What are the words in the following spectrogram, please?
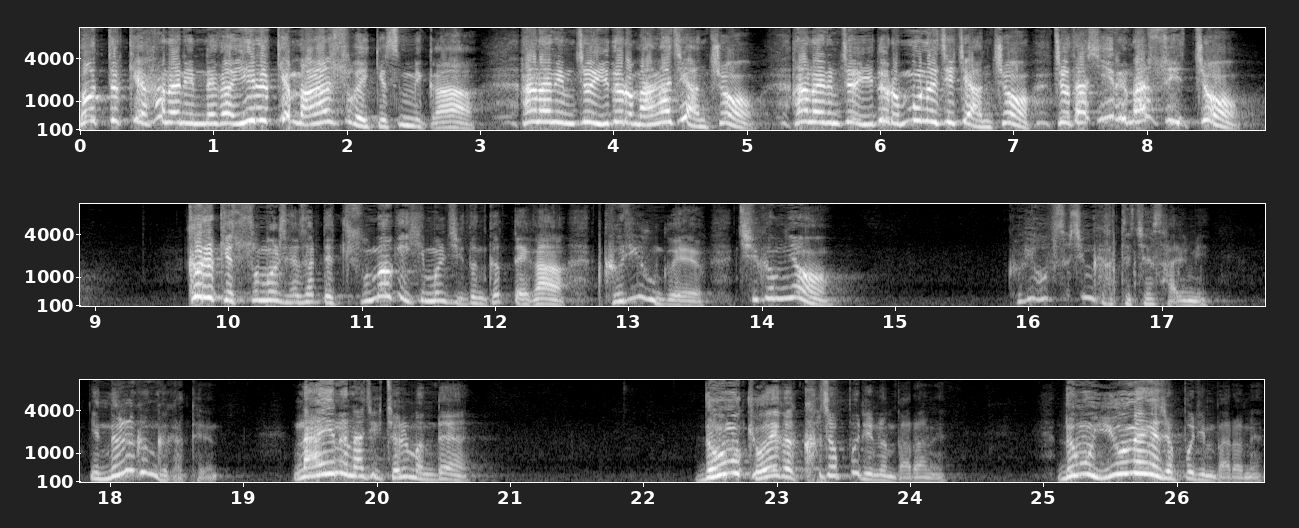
어떻게 하나님 내가 이렇게 망할 수가 있겠습니까? 하나님 저 이대로 망하지 않죠? 하나님 저 이대로 무너지지 않죠? 저 다시 일어날 수 있죠? 그렇게 23살 때 주먹에 힘을 쥐던 그때가 그리운 거예요. 지금요, 그게 없어진 것 같아요, 제 삶이. 늙은 것 같아요. 나이는 아직 젊은데 너무 교회가 커져 버리는 바람에 너무 유명해져 버린 바람에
